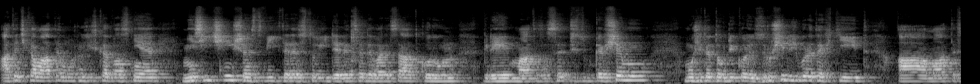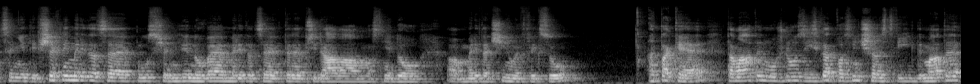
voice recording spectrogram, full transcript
A teďka máte možnost získat vlastně měsíční členství, které stojí 990 korun, kdy máte zase přístup ke všemu. Můžete to kdykoliv zrušit, když budete chtít a máte v ceně ty všechny meditace plus všechny ty nové meditace, které přidávám vlastně do eh, meditačního Netflixu. A také tam máte možnost získat vlastně členství, kde máte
